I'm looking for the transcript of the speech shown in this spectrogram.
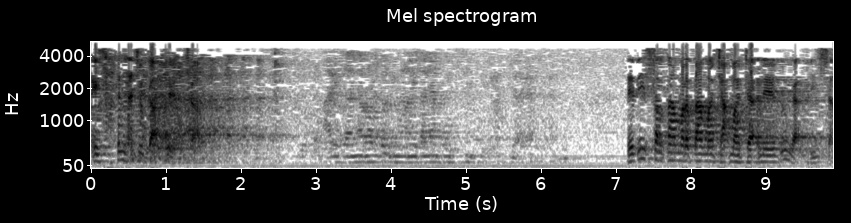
Aisyahnya juga beda. Jadi serta merta majak majaknya itu nggak bisa.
